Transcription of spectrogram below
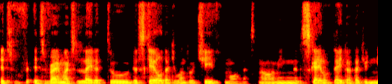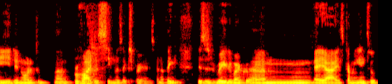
it's it's very much related to the scale that you want to achieve more or less no? I mean the scale of data that you need in order to um, provide a seamless experience. And i think this is really where um, ai is coming into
